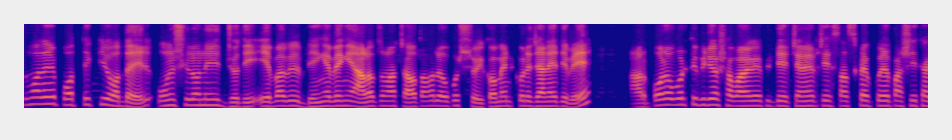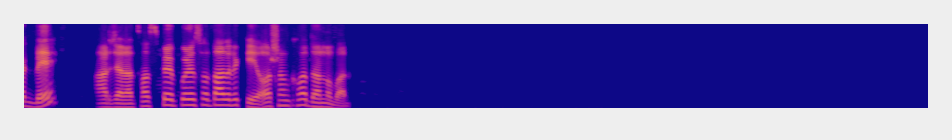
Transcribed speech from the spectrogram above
তোমাদের প্রত্যেকটি অধ্যায়ের অনুশীলনী যদি এভাবে ভেঙে, ভেঙে আলোচনা চাও তাহলে অবশ্যই কমেন্ট করে জানিয়ে দেবে আর পরবর্তী ভিডিও সবার আগে পেতে চ্যানেলটি সাবস্ক্রাইব করে পাশেই থাকবে। আর যারা সাবস্ক্রাইব করেছ তাদেরকে অসংখ্য ধন্যবাদ।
